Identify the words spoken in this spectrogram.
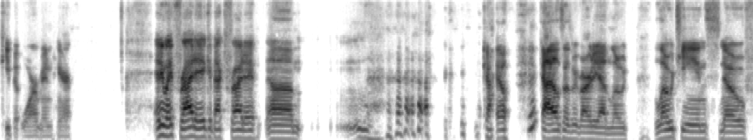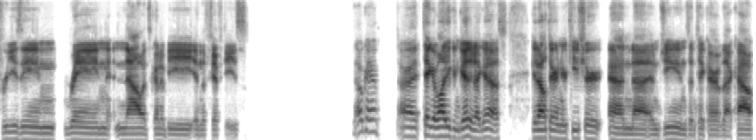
keep it warm in here. Anyway, Friday. Get back to Friday. Um, Kyle Kyle says we've already had low low teens, snow, freezing, rain. Now it's going to be in the 50s. Okay. All right. Take it while you can get it, I guess. Get out there in your t-shirt and uh, and jeans and take care of that cow.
